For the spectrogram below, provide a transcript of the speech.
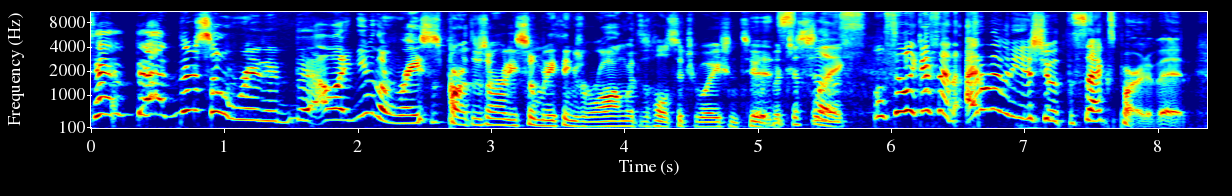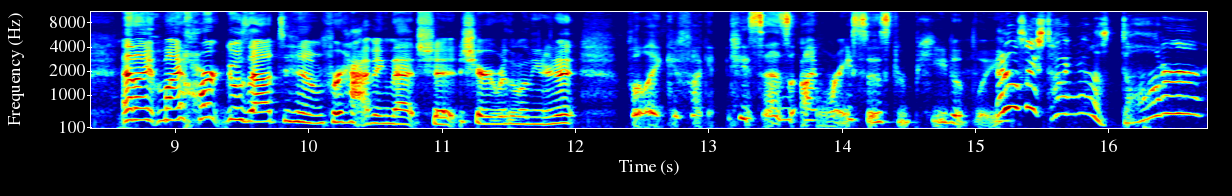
they're so rated. Like even the racist part, there's already so many things wrong with this whole situation too. but It's just, like, well, see, like I said, I don't have any issue with the sex part of it, and I my heart goes out to him for having that shit shared with him on the internet. But like, fucking, he says I'm racist repeatedly. and also he's talking about his daughter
